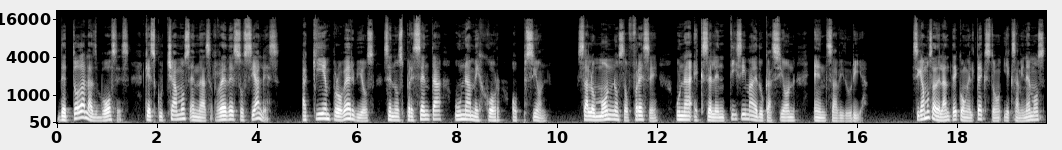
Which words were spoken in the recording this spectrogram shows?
de todas las voces que escuchamos en las redes sociales. Aquí en Proverbios se nos presenta una mejor opción. Salomón nos ofrece una excelentísima educación en sabiduría. Sigamos adelante con el texto y examinemos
